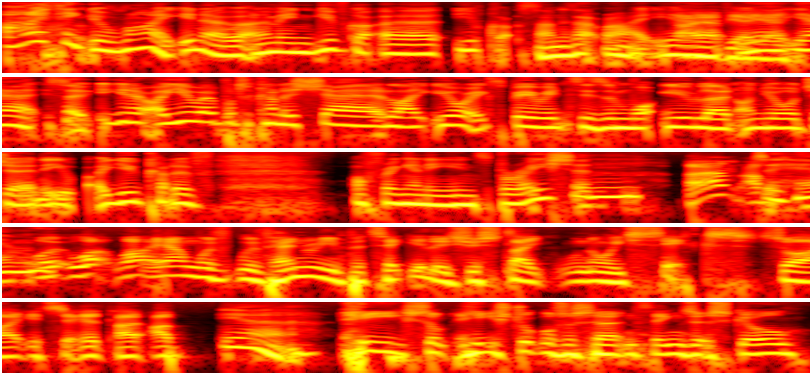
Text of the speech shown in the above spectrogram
I think you're right. You know, I mean, you've got a you've got a son. Is that right? Yeah, I have, yeah, yeah. So, you know, are you able to kind of share like your experiences and what you learned on your journey? Are you kind of offering any inspiration? Um, to I'm- him? What, what, what I am with, with Henry in particular is just like, you know, he's six. So I, it's, it, I, I, Yeah, he, some, he struggles with certain things at school.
